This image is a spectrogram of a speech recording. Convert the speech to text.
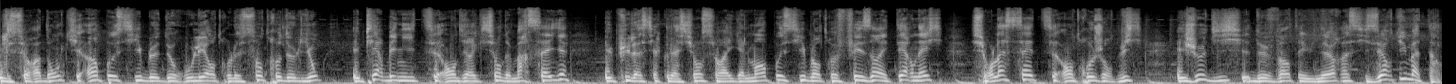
Il sera donc impossible de rouler entre le centre de Lyon et Pierre Bénite en direction de Marseille. Et puis la circulation sera également impossible entre Fézin et Ternay sur l'A7 entre aujourd'hui et jeudi de 21h à 6h du matin.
